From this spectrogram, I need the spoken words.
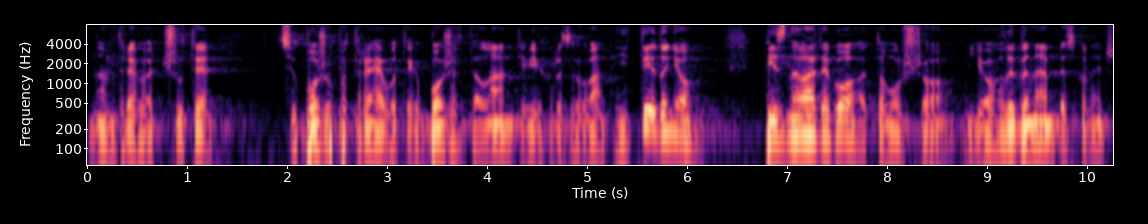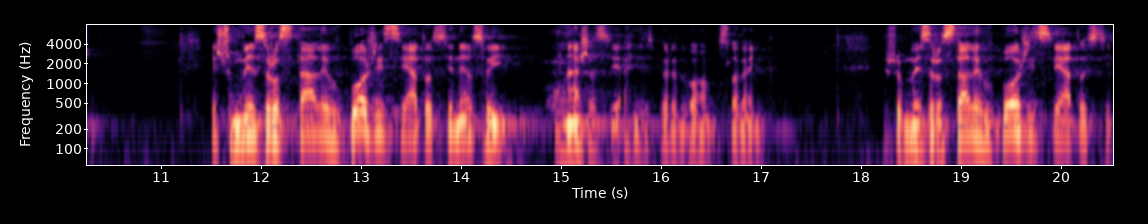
нам треба чути цю Божу потребу, тих Божих талантів їх розвивати, йти до нього, пізнавати Бога, тому що Його глибина безконечна. І щоб ми зростали в Божій святості, не в своїй. Наша святість перед Богом славенька. Щоб ми зростали в Божій святості,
